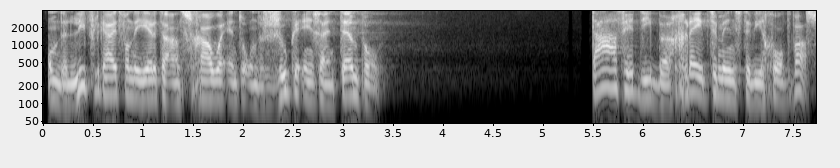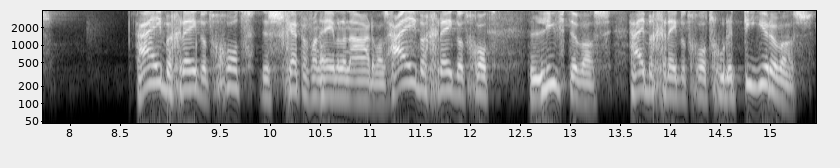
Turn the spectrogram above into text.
om de lieflijkheid van de Heer te aanschouwen en te onderzoeken in zijn tempel. David die begreep tenminste wie God was. Hij begreep dat God de schepper van hemel en aarde was. Hij begreep dat God liefde was. Hij begreep dat God goede tieren was.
